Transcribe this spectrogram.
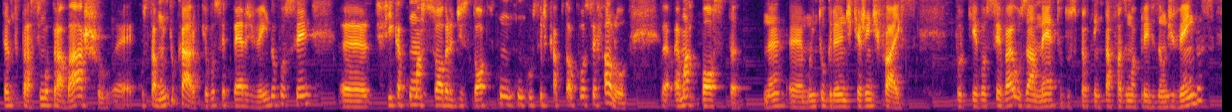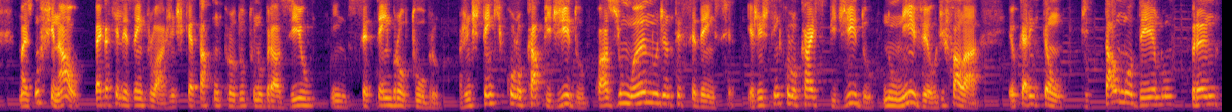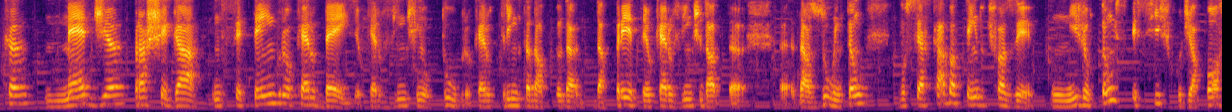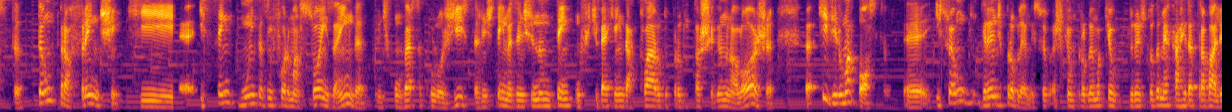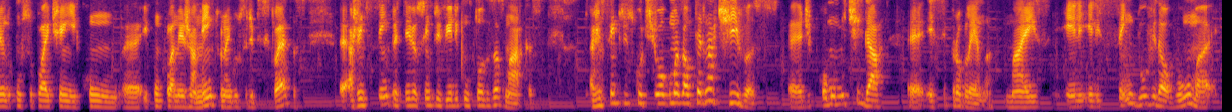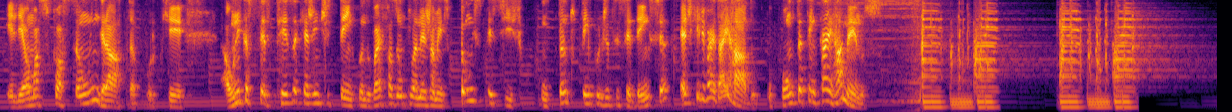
tanto para cima ou para baixo, é, custa muito caro, porque você perde venda ou você é, fica com uma sobra de estoque com, com o custo de capital que você falou. É uma aposta né, é, muito grande que a gente faz, porque você vai usar métodos para tentar fazer uma previsão de vendas, mas no final, pega aquele exemplo lá, a gente quer estar tá com um produto no Brasil em setembro, outubro. A gente tem que colocar pedido quase um ano de antecedência, e a gente tem que colocar esse pedido no nível de falar Eu quero então de tal modelo, branca, média, para chegar em setembro eu quero 10, eu quero 20 em outubro, eu quero 30 da, da, da preta, eu quero 20 da, da, da azul. Então, você acaba tendo que fazer um nível tão específico de aposta, tão para frente, que é, e sem muitas informações ainda, a gente conversa com o lojista, a gente tem, mas a gente não tem um feedback ainda claro do produto tá chegando na loja, é, que vira uma aposta. É, isso é um grande problema. Isso acho que é um problema que eu, durante toda a minha carreira trabalhando com supply chain e com, é, e com planejamento na indústria de bicicletas, é, a gente sempre teve, eu sempre vi ele com todas as marcas a gente sempre discutiu algumas alternativas é, de como mitigar é, esse problema, mas ele, ele, sem dúvida alguma, ele é uma situação ingrata, porque a única certeza que a gente tem quando vai fazer um planejamento tão específico, com tanto tempo de antecedência, é de que ele vai dar errado. O ponto é tentar errar menos.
